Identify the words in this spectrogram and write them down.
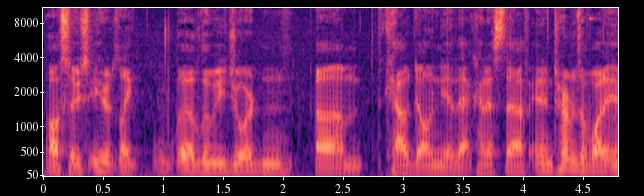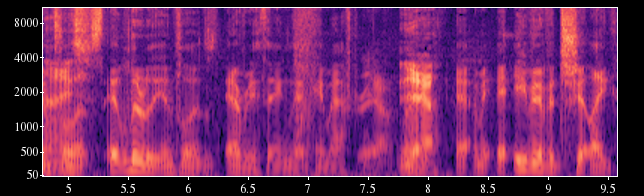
Also, here's like uh, Louis Jordan, um, Caldonia, that kind of stuff. And in terms of what it Nice. influenced, it literally influenced everything that came after it. Yeah. Like, I mean, even if it's shit like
